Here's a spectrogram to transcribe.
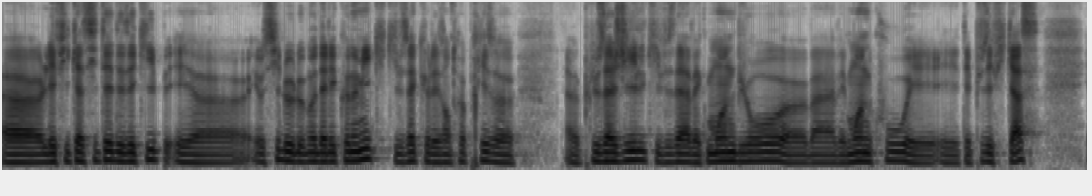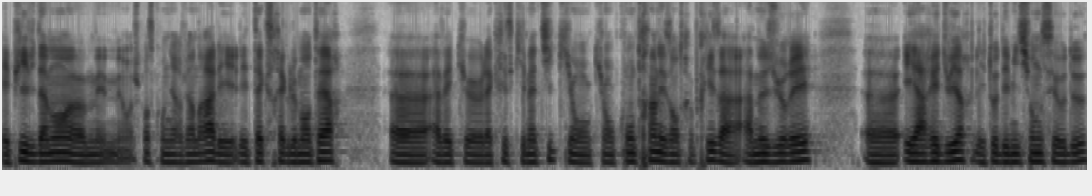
Euh, l'efficacité des équipes et, aussi le, le, modèle économique qui faisait que les entreprises euh, plus agile, qui faisait avec moins de bureaux, euh, bah, avait moins de coûts et, était plus efficace. Et puis évidemment, euh, mais, je pense qu'on y reviendra, les, textes réglementaires avec la crise climatique qui ont, qui ont, contraint les entreprises à mesurer et à réduire les taux d'émissions de CO2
